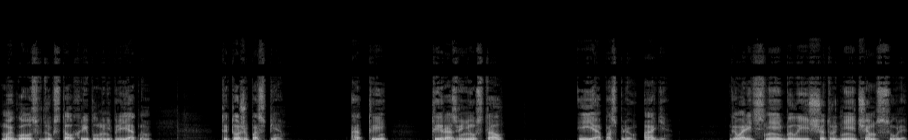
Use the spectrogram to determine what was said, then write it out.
Мой голос вдруг стал хриплым и неприятным. «Ты тоже поспи». «А ты? Ты разве не устал?» И я посплю, Аги. Говорить с ней было еще труднее, чем с Ули.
